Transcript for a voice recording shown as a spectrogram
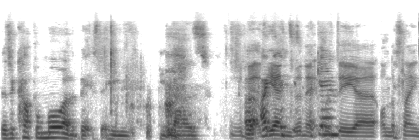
there's a couple more other bits that he he does. There's a bit Uh, at the I- end, isn't it? again- With the uh, on the plane.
